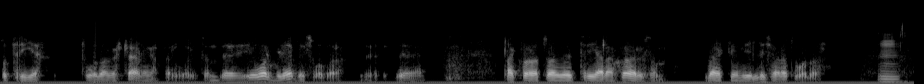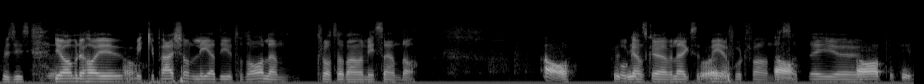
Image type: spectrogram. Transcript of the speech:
på tre tvådagars tävlingar per år. Utan det, i år blev det så bara. Det, det, tack vare att vi hade tre arrangörer som verkligen ville köra två dagar. Mm, precis. Ja, men det har ju, Ja. Micke Persson leder ju totalen trots att han har missat en dag. Ja, Och precis. ganska överlägset med fortfarande. Ja. Så det är ju, Ja, precis.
